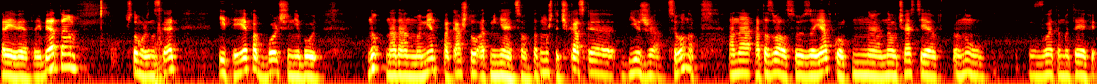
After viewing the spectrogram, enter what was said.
Привет, ребята! Что можно сказать? ETF больше не будет. Ну, на данный момент пока что отменяется он, потому что Чикагская биржа опционов, она отозвала свою заявку на участие в, ну, в этом ETF.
